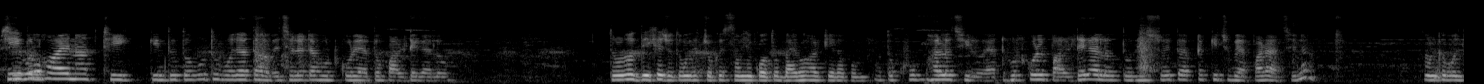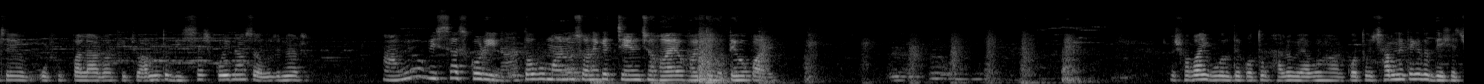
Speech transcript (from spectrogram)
কি হয় না ঠিক কিন্তু তবু তো বোঝাতে হবে ছেলেটা হুট করে এত পাল্টে গেল। তোমরা তো দেখেছ তোমাদের চোখের সামনে কত ব্যবহার কীরকম। ও তো খুব ভালো ছিল এত হুট করে পাল্টে গেল তো নিশ্চয়ই তো একটা কিছু ব্যাপার আছে না? আমাকে বলছে ওষুধ পালা বা কিছু আমি তো বিশ্বাস করি না সব ওই আর আমিও বিশ্বাস করি না তবু মানুষ অনেকে চেঞ্জ হয় হয়তো হতেও পারে। সবাই বলতে কত ভালো ব্যবহার কত সামনে থেকে তো দেখেছ।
